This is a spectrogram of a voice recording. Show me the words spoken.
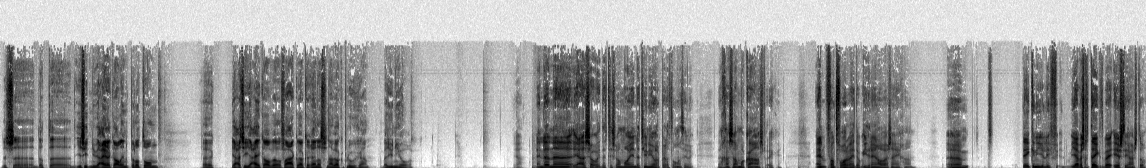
Dus eh, dat, eh, je ziet nu eigenlijk al in de peloton, eh, ja, zie je eigenlijk al wel vaak welke renners naar welke ploegen gaan bij de junioren. En dan, eh, ja, zo, dat is wel mooi in dat juniorenpeloton natuurlijk. Dan gaan ze allemaal elkaar aanspreken. En van tevoren weet ook iedereen al waar ze heen gaan. Ehm, tekenen jullie... Jij was getekend bij eerstejaars, toch?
